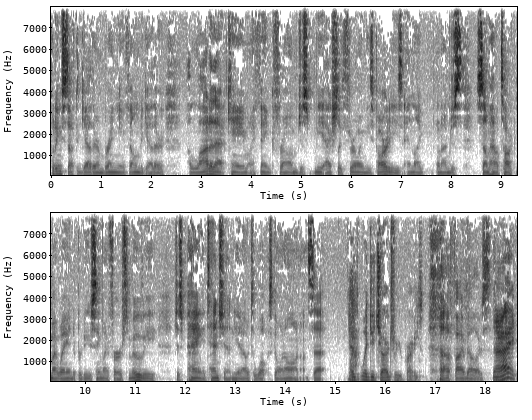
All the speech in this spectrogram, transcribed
putting stuff together and bringing a film together. A lot of that came, I think, from just me actually throwing these parties and like when I'm just somehow talked my way into producing my first movie, just paying attention, you know, to what was going on on set. Yeah. What, what'd you charge for your parties? Five dollars. All right.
